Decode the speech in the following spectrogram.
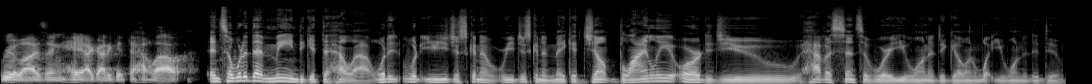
realizing, hey, I got to get the hell out. And so, what did that mean to get the hell out? What did what you just gonna were you just gonna make a jump blindly, or did you have a sense of where you wanted to go and what you wanted to do?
